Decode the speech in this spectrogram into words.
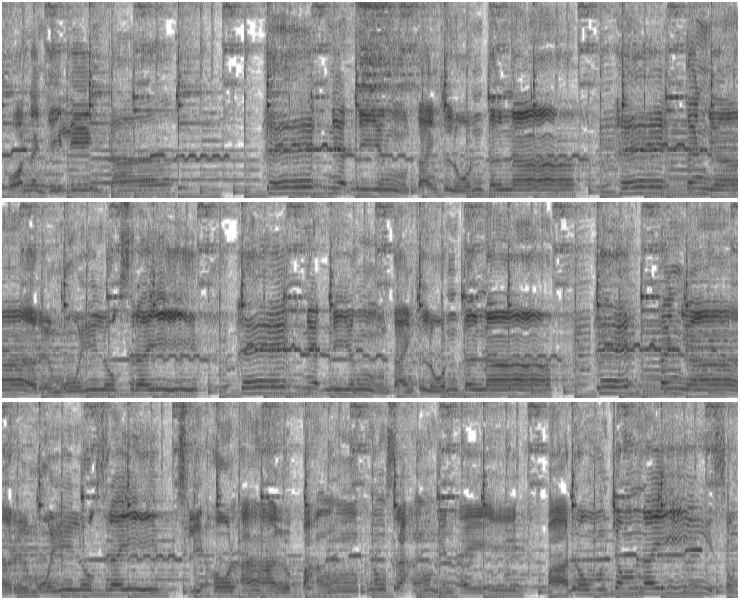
គ្រាន់តែនិយាយលេងតាហេអ្នកនាងតែងខ្លួនទៅណាហេកញ្ញាឬមួយលោកស្រី ហេអ្នកនាងតែងខ្លួនទៅណាហេកញ្ញាឬមួយលោកស្រីស្លៀកហូលអាវប៉ាំងក្នុងស្រាំងមានអីបើនំចំណៃសុំ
